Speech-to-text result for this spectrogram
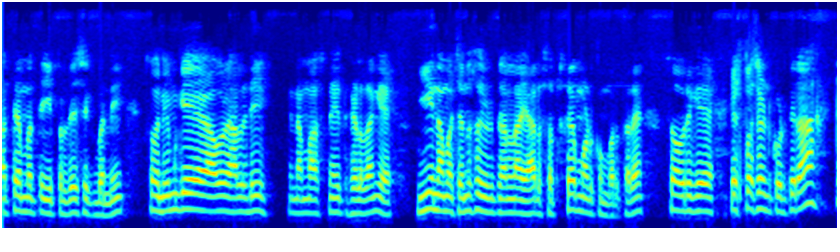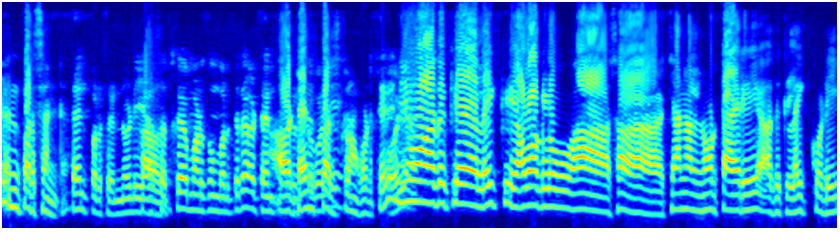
ಮತ್ತೆ ಮತ್ತೆ ಈ ಪ್ರದೇಶಕ್ಕೆ ಬನ್ನಿ. ಸೊ ನಿಮಗೆ ಅವರು ಆಲ್ರೆಡಿ ನಮ್ಮ ಸ್ನೇಹಿತರು ಹೇಳ್ದಂಗೆ ಈ ನಮ್ಮ ಚಂದ್ರಸ ಯೂಟ್ಯೂಬ್ ಚಾನಲ್ನ ಯಾರು ಸಬ್ಸ್ಕ್ರೈಬ್ ಮಾಡ್ಕೊಂಡ್ ಬರ್ತಾರೆ. ಸೊ ಅವರಿಗೆ ಎಷ್ಟು ಪರ್ಸೆಂಟ್ ಕೊಡ್ತೀರಾ? ಟೆನ್ ಪರ್ಸೆಂಟ್ ಟೆನ್ ಪರ್ಸೆಂಟ್ ನೋಡಿ ಯಾರು ಸಬ್ಸ್ಕ್ರೈಬ್ ಮಾಡ್ಕೊಂಡ್ ಬರ್ತೀರಾ ಟೆನ್ ಟೆನ್ ಪರ್ಸೆಂಟ್ ಕೊಡ್ತೀವಿ. ನೀವು ಅದಕ್ಕೆ ಲೈಕ್ ಯಾವಾಗಲೂ ಆ ಚಾನಲ್ ನೋಡ್ತಾ ಇರಿ ಅದಕ್ಕೆ ಲೈಕ್ ಕೊಡಿ.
